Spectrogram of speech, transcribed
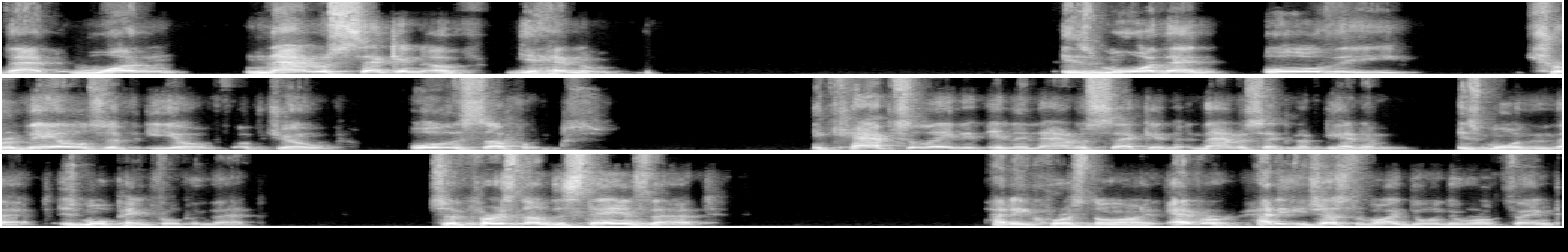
that one nanosecond of Gehenna is more than all the travails of Iyov, of Job, all the sufferings. Encapsulated in a nanosecond, a nanosecond of Gehenna is more than that, is more painful than that. So if a person understands that, how do you cross the line? Ever? How do you justify doing the wrong thing?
